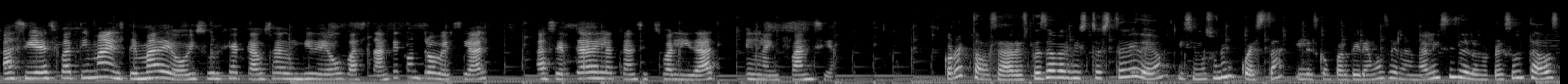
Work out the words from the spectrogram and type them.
Así es, Fátima. El tema de hoy surge a causa de un video bastante controversial acerca de la transexualidad en la infancia. Correcto, o sea, después de haber visto este video, hicimos una encuesta y les compartiremos el análisis de los resultados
